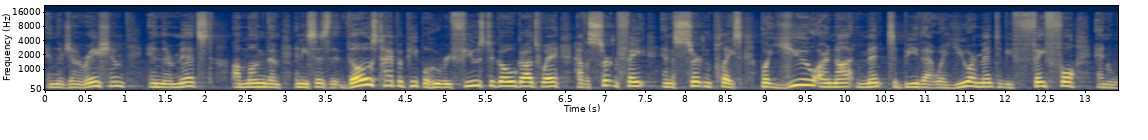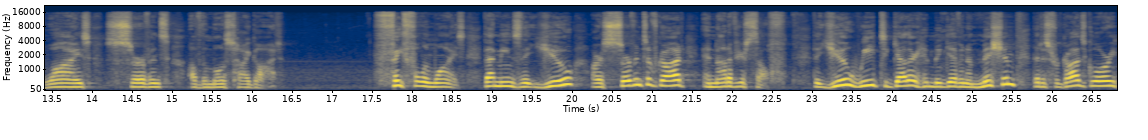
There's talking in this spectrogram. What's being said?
in their generation, in their midst, among them. And he says that those type of people who refuse to go God's way have a certain fate in a certain place. But you are not meant to be that way. You are meant to be faithful and wise servants of the Most High God faithful and wise. That means that you are a servant of God and not of yourself. That you, we together have been given a mission that is for God's glory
